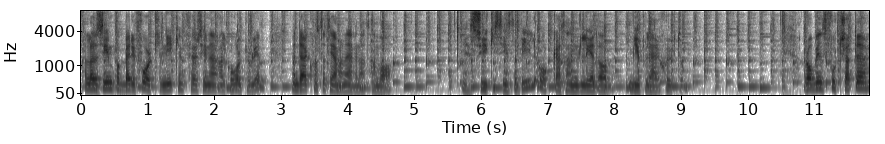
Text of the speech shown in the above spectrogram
Han lades in på Betty Ford-kliniken för sina alkoholproblem. Men där konstaterar man även att han var eh, psykiskt instabil och att han led av bipolär sjukdom. Robbins fortsatte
